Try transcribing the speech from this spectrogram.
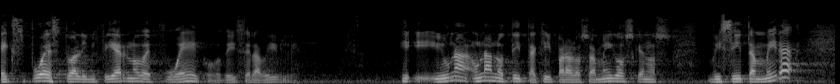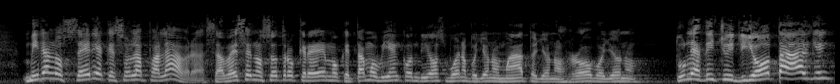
expuesto al infierno de fuego, dice la Biblia. Y, una, una notita aquí para los amigos que nos visitan, mira, mira lo seria que son las palabras. A veces nosotros creemos que estamos bien con Dios, bueno, pues yo no mato, yo no robo, yo no. ¿Tú le has dicho idiota a alguien?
